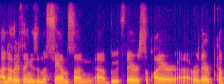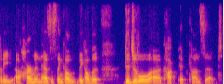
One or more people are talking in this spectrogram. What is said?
Another thing is in the Samsung uh, booth, their supplier uh, or their company uh, Harman has this thing called they call the digital uh, cockpit concept.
